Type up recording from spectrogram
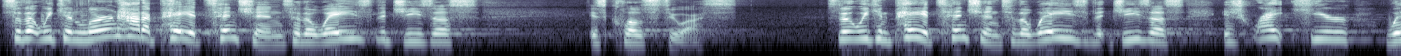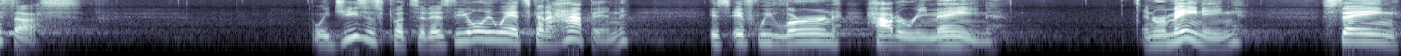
so that we can learn how to pay attention to the ways that Jesus is close to us. So that we can pay attention to the ways that Jesus is right here with us. The way Jesus puts it is the only way it's going to happen is if we learn how to remain. And remaining, staying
